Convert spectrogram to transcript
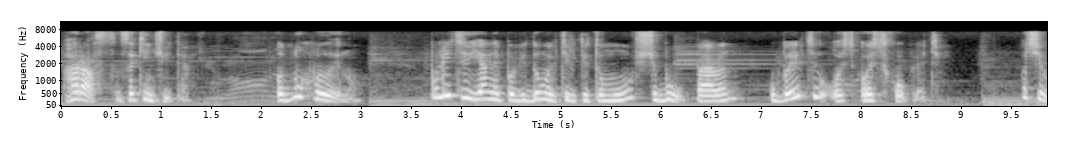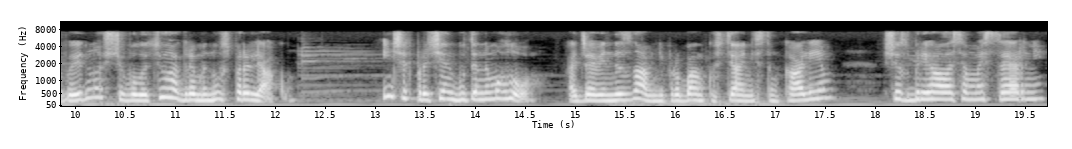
Гаразд, закінчуйте. Одну хвилину. Поліцію я не повідомив тільки тому, що був певен, убивцю ось ось схоплять. Очевидно, що волоцюга дременув з переляку. Інших причин бути не могло, адже він не знав ні про банку з тяністим калієм, що зберігалася в майстерні,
